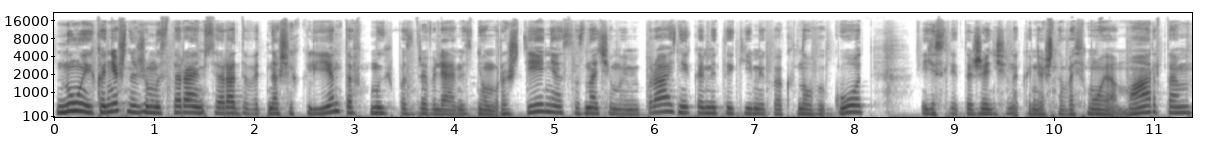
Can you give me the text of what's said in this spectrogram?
Ну и, конечно же, мы стараемся радовать наших клиентов. Мы их поздравляем с днем рождения, со значимыми праздниками, такими как Новый год, если это женщина, конечно, 8 марта.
